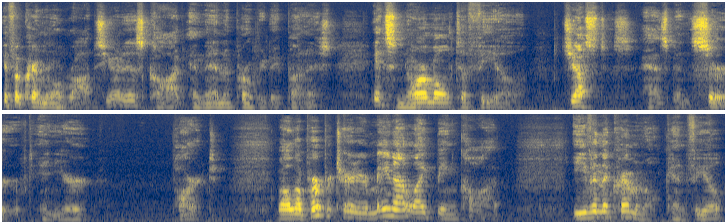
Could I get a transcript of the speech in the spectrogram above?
If a criminal robs you and is caught and then appropriately punished, it's normal to feel justice has been served in your part. While the perpetrator may not like being caught, even the criminal can feel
